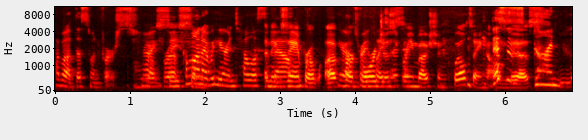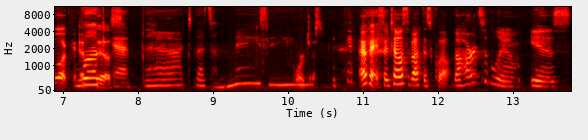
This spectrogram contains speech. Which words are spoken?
How about this one first? All right, We'll right, see Brooke, come on over here and tell us An about. example of Here, her try to place gorgeous it. free motion quilting on This is this. done. Look at Look this. at that. That's amazing. Gorgeous. Okay, so tell us about this quilt. The Hearts of Bloom is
